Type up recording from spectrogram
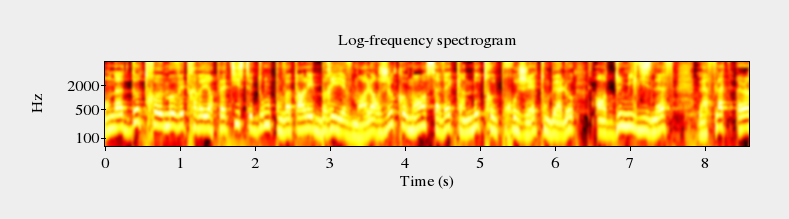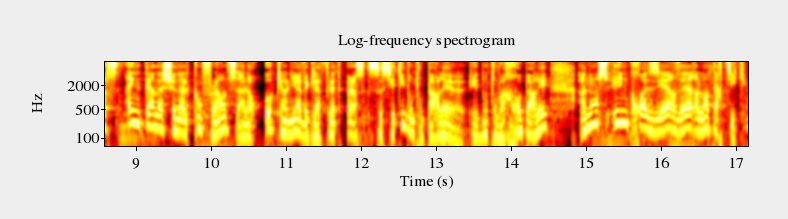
On a d'autres mauvais travailleurs platistes dont on va parler brièvement. Alors je commence avec un autre projet tombé à l'eau en 2019, la Flat Earth International Conference. Alors aucun lien avec la Flat Earth Society dont on parlait euh, et dont on va reparler, annonce une croisière vers l'Antarctique.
